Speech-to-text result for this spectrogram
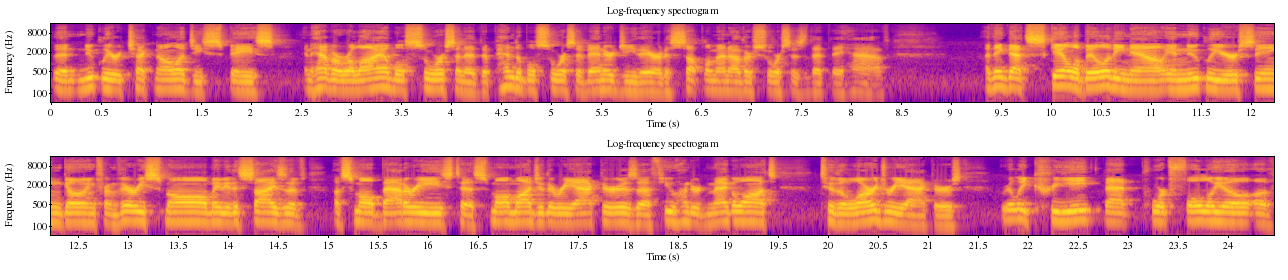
the nuclear technology space and have a reliable source and a dependable source of energy there to supplement other sources that they have. I think that scalability now in nuclear, seeing going from very small, maybe the size of, of small batteries to small modular reactors, a few hundred megawatts, to the large reactors, really create that portfolio of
